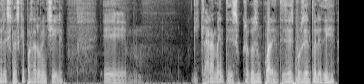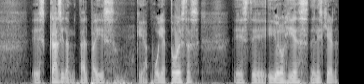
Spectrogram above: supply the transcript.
elecciones que pasaron en Chile, eh, y claramente, creo que es un 46%, les dije, es casi la mitad del país que apoya todas estas este, ideologías de la izquierda.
